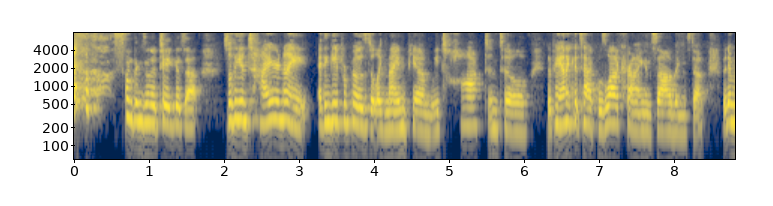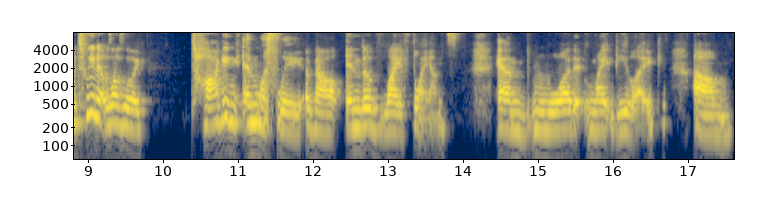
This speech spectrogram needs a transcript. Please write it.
something's gonna take us out. So the entire night, I think he proposed at like 9 p.m. We talked until the panic attack was a lot of crying and sobbing and stuff. But in between it was also like talking endlessly about end of life plans and what it might be like. Um,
